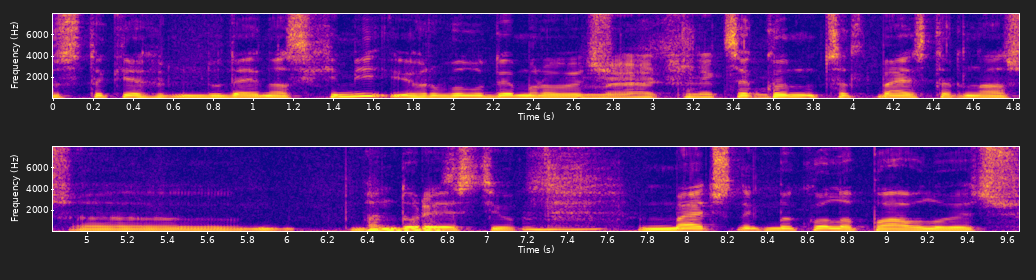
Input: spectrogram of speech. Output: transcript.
з таких людей у нас хімій Ігор Володимирович. Мечник. Це концертмейстер наш е, бандуристів, мечник Микола Павлович.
